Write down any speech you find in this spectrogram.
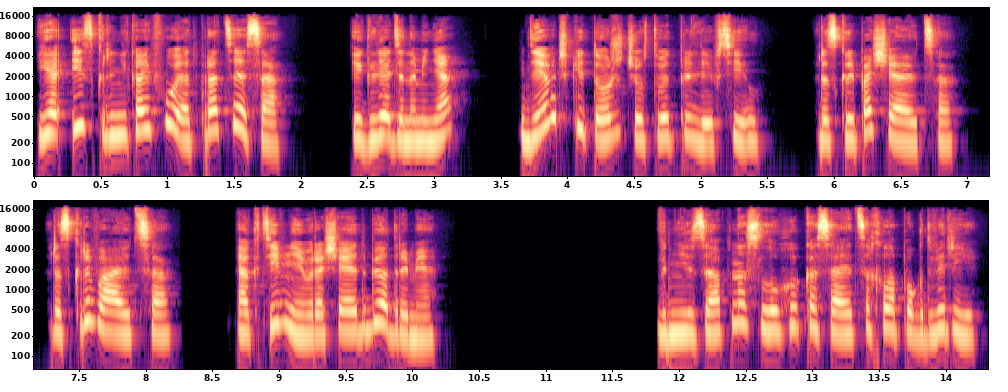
Я искренне кайфую от процесса. И, глядя на меня, девочки тоже чувствуют прилив сил. Раскрепощаются, раскрываются, активнее вращают бедрами. Внезапно слуха касается хлопок двери.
